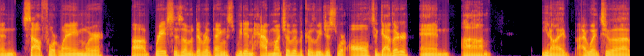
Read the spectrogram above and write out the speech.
in South Fort Wayne where uh, racism and different things, we didn't have much of it because we just were all together. And, um, you know, I, I went to a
